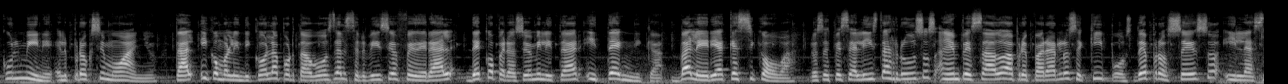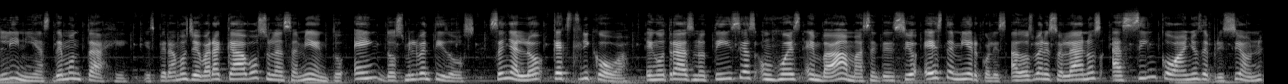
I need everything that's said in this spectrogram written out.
culmine el próximo año, tal y como le indicó la portavoz del Servicio Federal de Cooperación Militar y Técnica, Valeria Kesikova. Los especialistas rusos han empezado a preparar los equipos de proceso y las líneas de montaje. Esperamos llevar a cabo su lanzamiento en 2022, señaló Kesikova. En otras noticias, un juez en Bahamas sentenció este miércoles a dos venezolanos a cinco años de prisión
